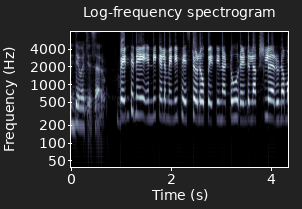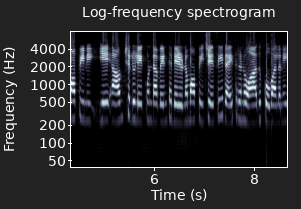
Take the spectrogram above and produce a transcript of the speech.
ఎద్దేవా చేశారు. వెంటనే ఎన్నికల మేనిఫెస్టోలో పెట్టినట్టు రెండు లక్షల రుణమాఫీని ఏ ఆంక్షలు లేకుండా వెంటనే రుణమాఫీ చేసి రైతులను ఆదుకోవాలని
